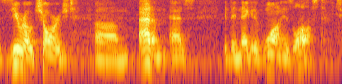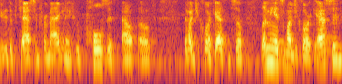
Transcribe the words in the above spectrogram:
zero charged um, atom as the negative one is lost to the potassium permanganate who pulls it out of the hydrochloric acid. So let me add some hydrochloric acid.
